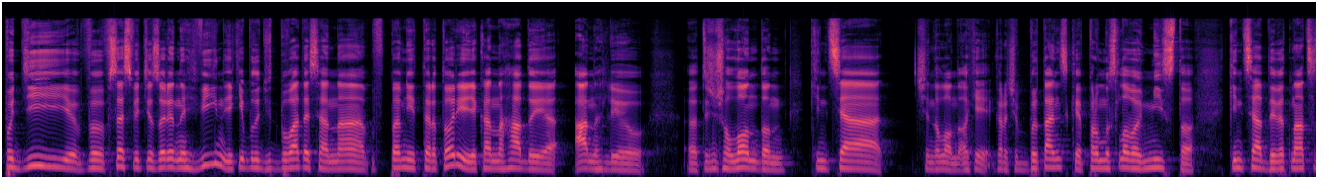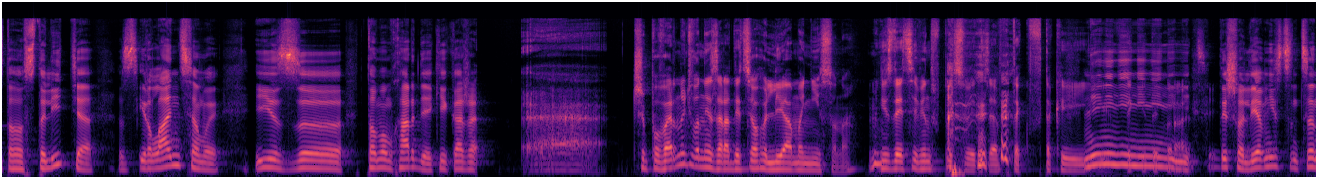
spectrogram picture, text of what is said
події в всесвіті зоряних війн, які будуть відбуватися на в певній території, яка нагадує Англію, е, точніше Лондон кінця. Чи не Лондон, окей, коротше, британське промислове місто кінця 19 століття з ірландцями і з е, Томом Харді, який каже: чи повернуть вони заради цього Ліама Нісона? Мені здається, він вписується в так в такий. Ні, ні, ні, ні, ні, ні. Ти що, Ліам Нісон це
